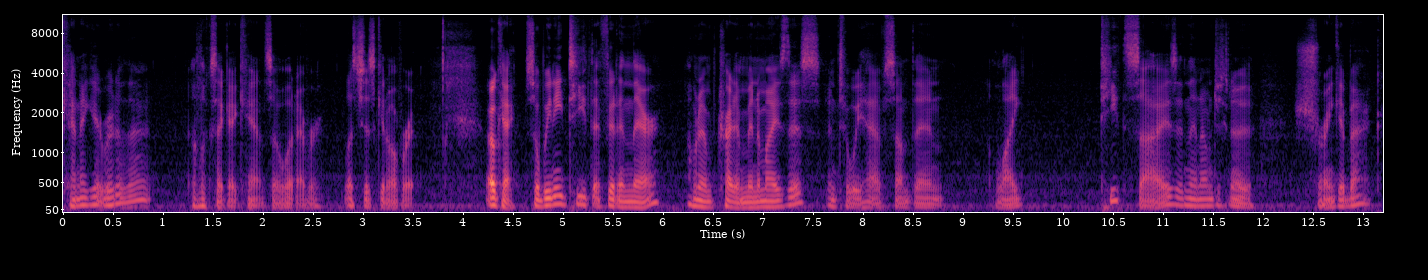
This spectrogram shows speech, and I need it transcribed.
can I get rid of that? It looks like I can't. So whatever. Let's just get over it. Okay, so we need teeth that fit in there. I'm going to try to minimize this until we have something like teeth size, and then I'm just going to shrink it back.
